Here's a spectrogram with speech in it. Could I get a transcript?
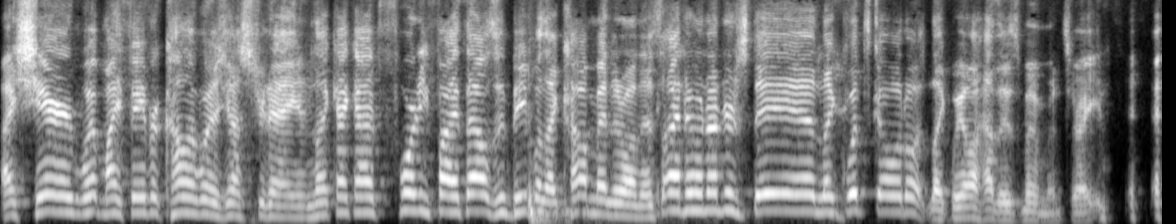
I shared what my favorite color was yesterday, and like I got 45,000 people that commented on this. I don't understand. Like, what's going on? Like, we all have those moments, right?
